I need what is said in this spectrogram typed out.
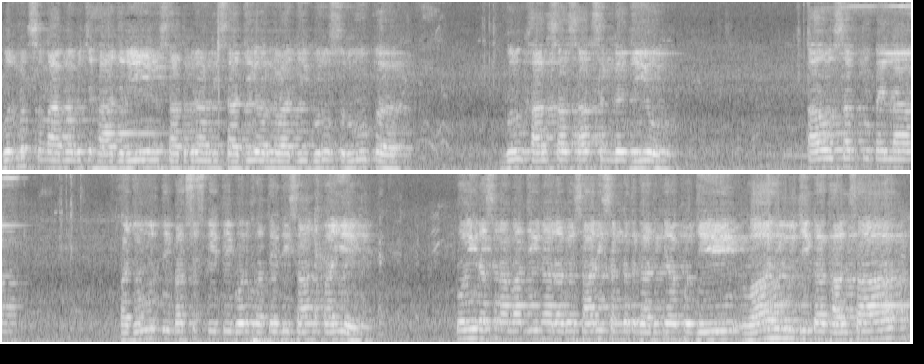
ਗੁਰਮਤਿ ਸਮਾਗਮ ਵਿੱਚ ਹਾਜ਼ਰੀਨ ਸਤਿਗੁਰਾਂ ਦੀ ਸਾਜੀ ਔਰ ਨਵਾਜੀ ਗੁਰੂ ਸਰੂਪ ਗੁਰੂ ਖਾਲਸਾ ਸਾਧ ਸੰਗਤ ਜੀਓ, ਆਓ ਸਭ ਤੋਂ ਪਹਿਲਾਂ ਹਜੂਰ ਦੀ ਬਖਸ਼ਿਸ਼ ਕੀਤੀ, ਗੁਰ ਫਤਿਹ ਦੀ ਸਾਨ ਪਾਈਏ। ਕੋਈ ਰਸਨਾ ਮਾਜੀ ਨਾ ਰਵੇ, ਸਾਰੀ ਸੰਗਤ ਗੱਜ ਕੇ ਆਖੋ ਜੀ, ਵਾਹਿਗੁਰੂ ਜੀ ਕਾ ਖਾਲਸਾ,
